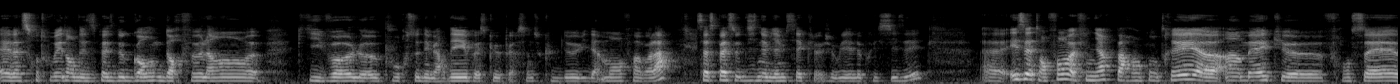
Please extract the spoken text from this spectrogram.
Elle va se retrouver dans des espèces de gangs d'orphelins qui volent pour se démerder parce que personne s'occupe d'eux évidemment, enfin voilà. Ça se passe au 19e siècle, j'ai oublié de le préciser. et cet enfant va finir par rencontrer un mec français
